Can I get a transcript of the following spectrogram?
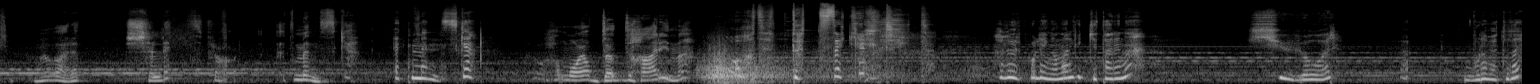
Det må jo være et skjelett fra et menneske. Et menneske? Han må jo ha dødd her inne. Åh, det er dødsekkelt. Jeg lurer på hvor lenge han har ligget der inne. 20 år. Hvordan vet du det?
